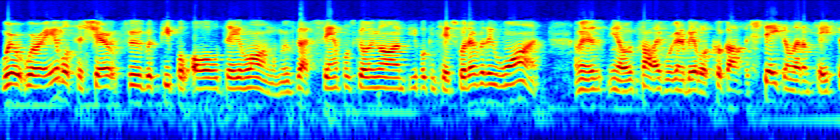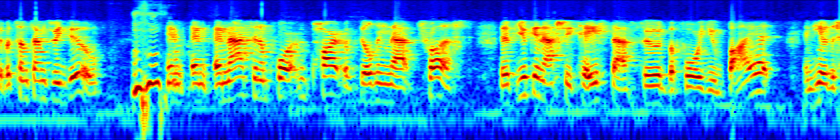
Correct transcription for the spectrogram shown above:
we're we're able to share food with people all day long, and we've got samples going on. People can taste whatever they want. I mean, you know, it's not like we're going to be able to cook off a steak and let them taste it, but sometimes we do. Mm-hmm. And, and and that's an important part of building that trust if you can actually taste that food before you buy it and hear the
